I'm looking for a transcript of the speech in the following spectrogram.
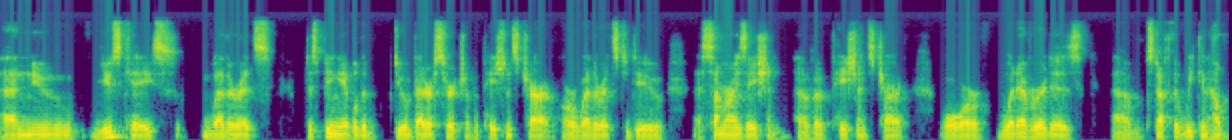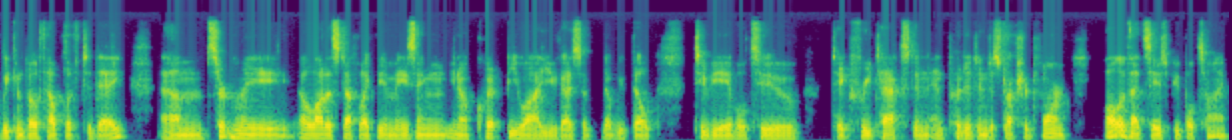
a new use case whether it's just being able to do a better search of a patient's chart, or whether it's to do a summarization of a patient's chart, or whatever it is, um, stuff that we can help, we can both help with today. Um, certainly, a lot of stuff like the amazing, you know, Quip UI you guys have, that we built to be able to take free text and, and put it into structured form. All of that saves people time,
